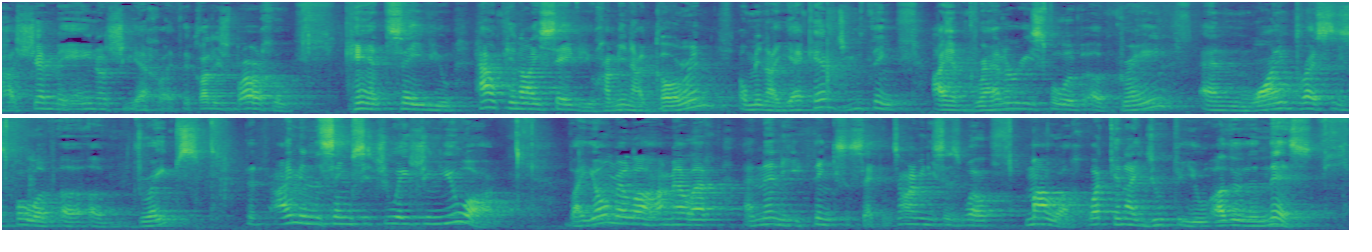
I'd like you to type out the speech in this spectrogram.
Hashem me'eno If the Kadosh Baruch Hu can't save you. How can I save you? Hamin hagoren or min hayekev? Do you think I have granaries full of, of grain and wine presses full of, uh, of grapes? That I'm in the same situation you are. And then he thinks a second time and he says, Well, Malach, what can I do for you other than this?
